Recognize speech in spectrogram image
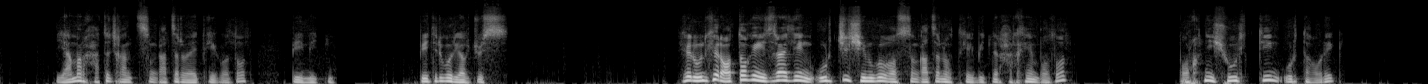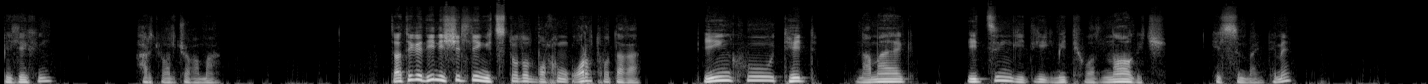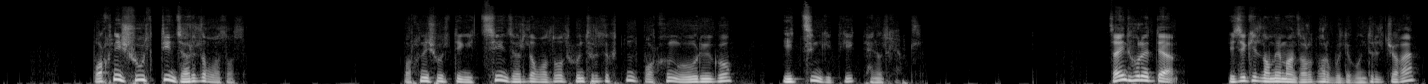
ямар хатаж гандсан газар байдгийг бол би мэднэ. Би тэргээр явж байсан. Тэгэхээр үнэхээр одоогийн Израилийн үржил шимгүү болсон газар нутгийг бид нэр харах юм бол Бурхны шүүлтийн үр дагаврыг билээхэн харж болж байгаамаа. За тэгээд энэ ишлэлийн эцэст бол Бурхан 3 дахь удаага "Ийхүү тэд намайг эзэн гэдгийг мэдэх болно" гэж хэлсэн байна, тийм ээ. Бурхны шүүлтийн зорилго бол Бурхны шүүлтийн эцсийн зорилго бол хүн төрлөختөнд Бурхан өөрийгөө эзэн гэдгийг таниулах явдал. За энд хүрээд Эзекиэл номын маань 6 дугаар бүлэг өндөрлж байгаа.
